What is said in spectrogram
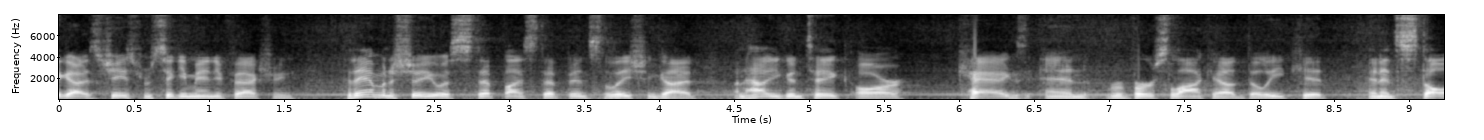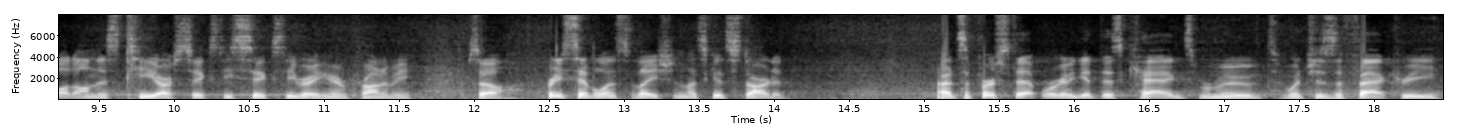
Hey guys, James from SIKKY Manufacturing. Today I'm going to show you a step-by-step -step installation guide on how you can take our CAGS and reverse lockout delete kit and install it on this TR6060 right here in front of me. So pretty simple installation, let's get started. All right, so first step, we're going to get this CAGS removed, which is the factory,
